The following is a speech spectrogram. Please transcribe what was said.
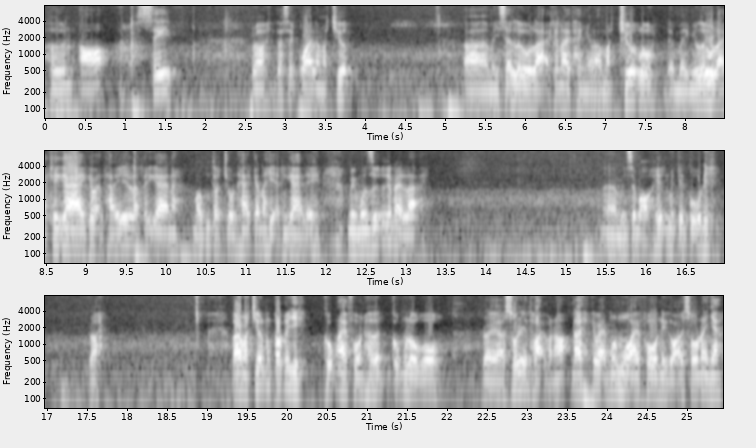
hớn ó shape. Rồi chúng ta sẽ quay lại mặt trước à, mình sẽ lưu lại cái này thành là mặt trước luôn. Để mình lưu lại cái gai các bạn thấy là cái gai này bấm Ctrl H cái nó hiện gai lên. Mình muốn giữ cái này lại. À, mình sẽ bỏ hết mấy cái cũ đi. Rồi. Và mặt trước nó có cái gì? Cũng iPhone hơn cũng logo. Rồi à, số điện thoại của nó. Đây các bạn muốn mua iPhone thì gọi số này nha.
